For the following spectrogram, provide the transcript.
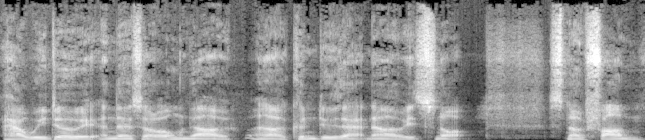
how we do it, and they say, "Oh no, no, I couldn't do that. No, it's not. It's no fun."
